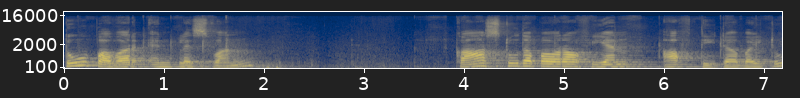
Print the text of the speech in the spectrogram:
2 power n plus 1 cos to the power of n of theta by 2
